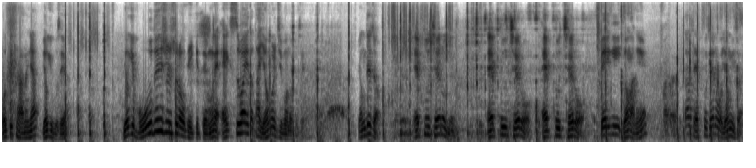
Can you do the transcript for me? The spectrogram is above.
어떻게 아느냐? 여기 보세요. 여기 모든 실수라고 돼 있기 때문에 x, y에다 다 0을 집어넣어 보세요. 0 되죠? f0는 f0, f0 빼기 0 아니에요? 맞아요. 따라서 f0가 0이죠.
